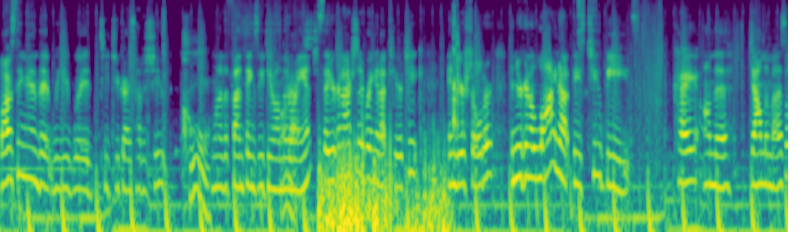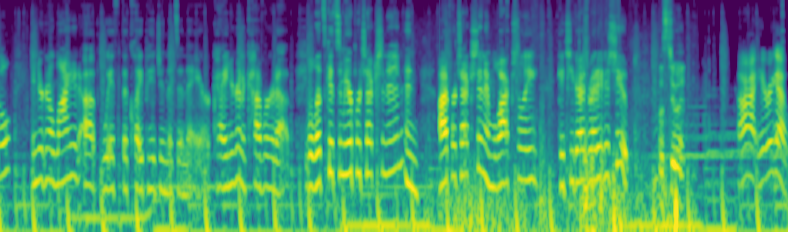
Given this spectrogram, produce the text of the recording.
Well, I was thinking that we would teach you guys how to shoot. Cool. One of the fun things we do on the ranch. So you're gonna actually bring it up to your cheek, into your shoulder, and you're gonna line up these two beads, okay, on the down the muzzle, and you're gonna line it up with the clay pigeon that's in the air, okay? And you're gonna cover it up. Well, let's get some ear protection in and eye protection, and we'll actually get you guys ready to shoot. Let's do it. All right, here we go.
